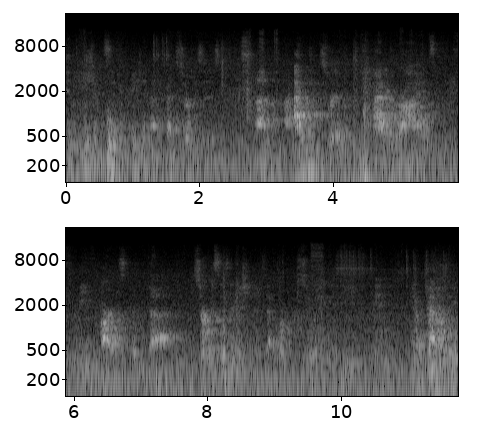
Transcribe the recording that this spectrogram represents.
in the Asia Pacific region that affect services. Um, I would sort of categorize the parts of the services initiatives that we're pursuing in, you know, generally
